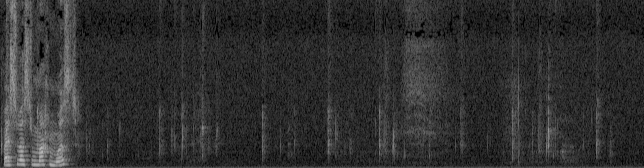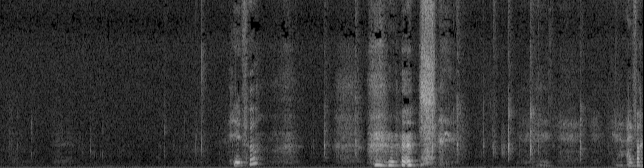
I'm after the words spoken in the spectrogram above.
Ah, Weißt du, was du machen musst? Hilfe? einfach,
